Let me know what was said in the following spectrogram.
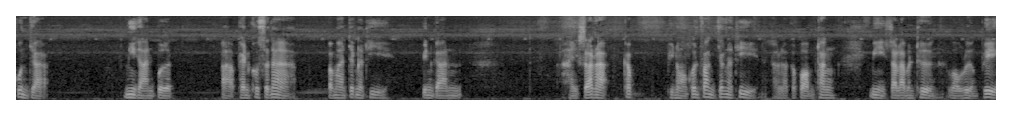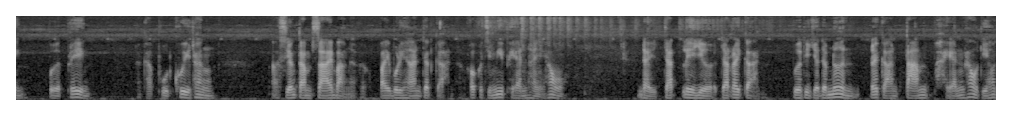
คุณจะมีการเปิด แผ่นโฆษณาประมาณเจักนาทีเป็นการให้สาระกับพี่น้องคนฟังเจักนาทีนะครับแล้วก็พร้อมทั้งมีสาระบันเทิงเว้าเรื่องเพลง เปิดเพลงนะครับพูดคุยทั้งเสียงตามสายบ้างนะครับไปบริหารจัดการเขาก็จะมีแผนให้เฮาได้จัดเลเยอร์จัดรายการ เพื่อที่จะดำเนินรายการตามแผนเท่าที่เขา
